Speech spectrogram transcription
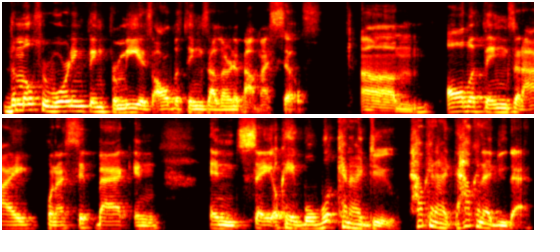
the most rewarding thing for me is all the things I learn about myself. Um, all the things that I, when I sit back and and say, okay, well, what can I do? How can I how can I do that?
